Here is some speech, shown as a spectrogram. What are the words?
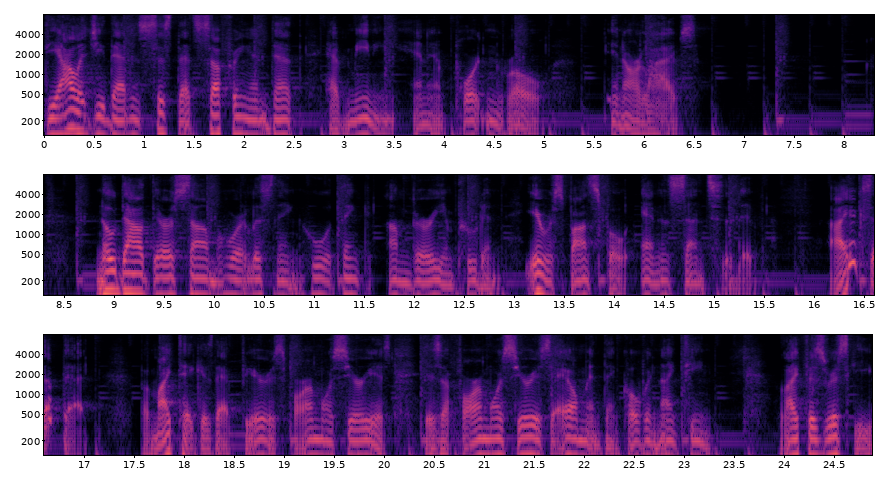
theology that insists that suffering and death have meaning and an important role in our lives? No doubt there are some who are listening who will think I'm very imprudent, irresponsible, and insensitive. I accept that. But my take is that fear is far more serious, is a far more serious ailment than COVID 19. Life is risky,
